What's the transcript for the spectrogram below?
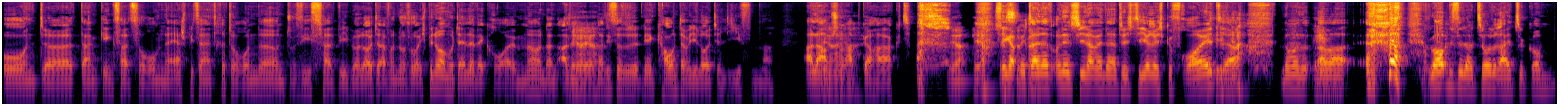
und äh, dann ging es halt so rum, ne? Er spielt seine dritte Runde und du siehst halt, wie Leute einfach nur so, ich bin nur Modelle wegräumen, ne? Und dann alle, Ja, ja. dann siehst du so den Counter, wie die Leute liefen, ne? Alle haben Ja, schon ja. abgehakt. Ja, ja. hat so mich geil. dann das Unentschieden am Ende natürlich tierisch gefreut, ja. Ja, so, aber überhaupt in die Situation reinzukommen.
